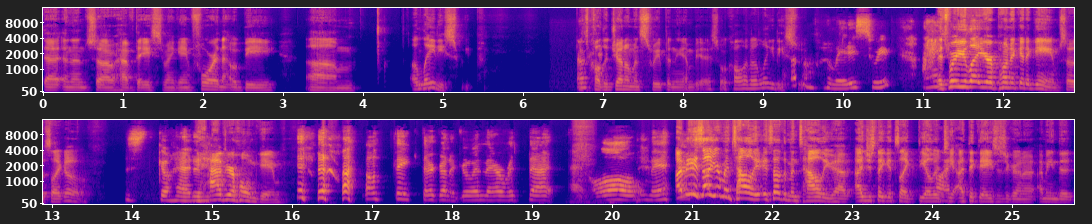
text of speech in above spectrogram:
that and then so I would have the aces win game four, and that would be um a hmm. lady sweep. It's Okay. called a gentleman's sweep in the NBA, so we'll call it a lady oh, sweep. Oh, ladies sweep. I It's where you let your opponent get a game. So it's like, oh, just go ahead you and have your home game. I don't think they're gonna go in there with that at all, man. I mean, it's not your mentality. It's not the mentality you have. I just think it's like the other Oh, team. I think the Aces are gonna. I mean, the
